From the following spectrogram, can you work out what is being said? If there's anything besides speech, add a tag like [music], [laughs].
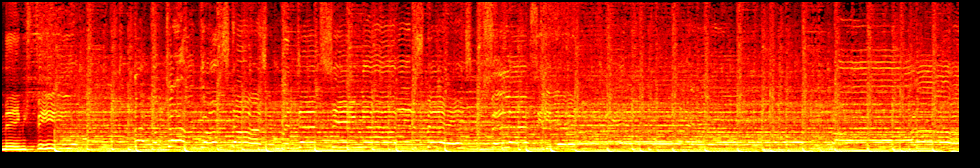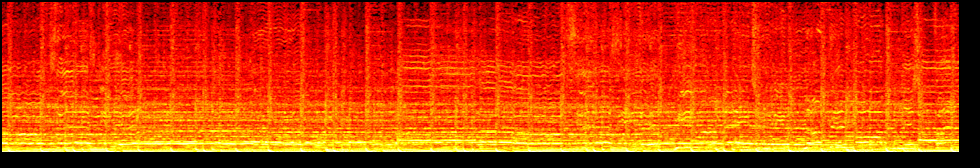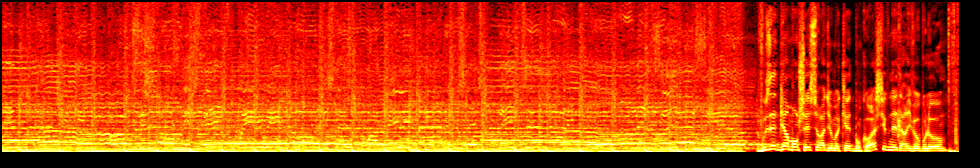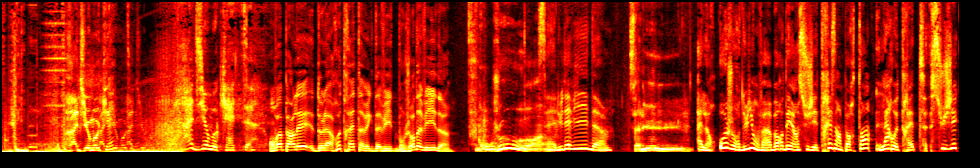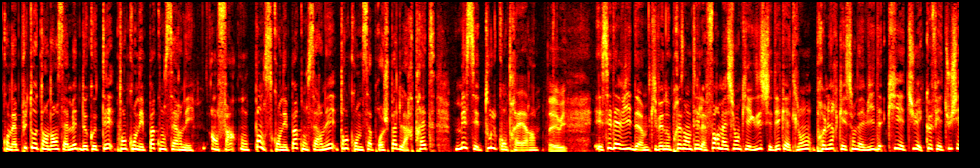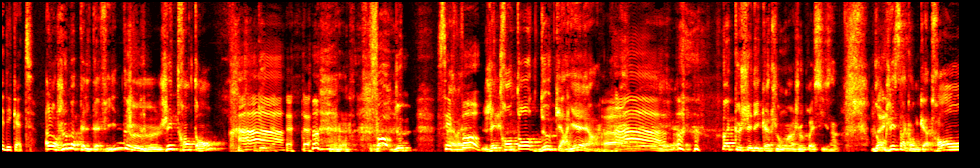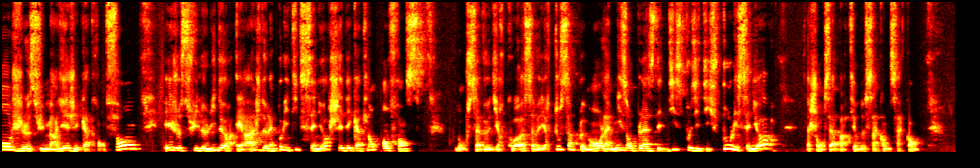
make me feel bien branchés sur Radio Moquette, bon courage si vous venez d'arriver au boulot. Radio Moquette Radio Moquette. On va parler de la retraite avec David. Bonjour David. Bonjour Salut David Salut Alors aujourd'hui, on va aborder un sujet très important, la retraite. Sujet qu'on a plutôt tendance à mettre de côté tant qu'on n'est pas concerné. Enfin, on pense qu'on n'est pas concerné tant qu'on ne s'approche pas de la retraite, mais c'est tout le contraire. Eh oui. Et c'est David qui va nous présenter la formation qui existe chez Decathlon. Première question David, qui es-tu et que fais-tu chez Decat? Alors, je m'appelle David, euh, [laughs] j'ai 30 ans. Ah Faux de... C'est Ah ouais, faux J'ai 30 ans de carrière. Ah. Ouais. Pas que chez Decathlon, hein, je précise. hein. Donc j'ai 54 ans, je suis marié, j'ai quatre enfants et je suis le leader RH de la politique senior chez Decathlon en France. Donc ça veut dire quoi? Ça veut dire tout simplement la mise en place des dispositifs pour les seniors, sachant que c'est à partir de 55 ans,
